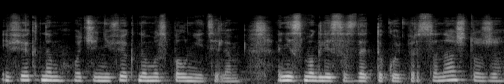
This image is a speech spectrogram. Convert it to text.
эффектным, очень эффектным исполнителем. Они смогли создать такой персонаж тоже.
